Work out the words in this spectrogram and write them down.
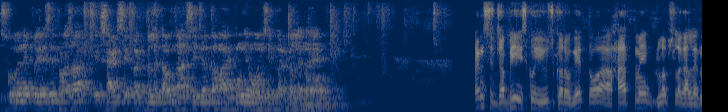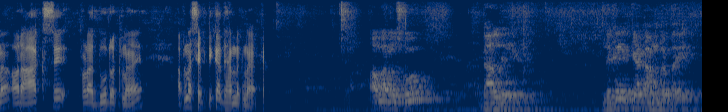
इसको मैंने पहले से थोड़ा सा एक साइड से कट कर लेता हूँ जहाँ सीजर का मार्किंग है वहीं से कट कर लेना है। फ्रेंड्स जब भी इसको यूज़ करोगे तो हाथ में ग्लोव्स लगा लेना और आँख से थोड़ा दूर रखना है। अपना सेफ्टी का ध्यान रखना है। अब हम उसको डाल देंगे। देखेंगे क्या काम करता है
